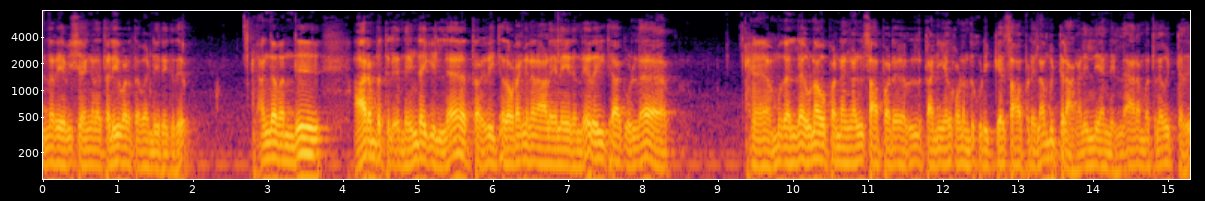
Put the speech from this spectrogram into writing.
நிறைய விஷயங்களை தெளிவுபடுத்த வேண்டி இருக்குது அங்கே வந்து ஆரம்பத்தில் இந்த இன்றைக்கு இல்லை ரீச்சா தொடங்கின நாளையில இருந்து ரீச்சாக்குள்ள முதல்ல உணவு பண்ணங்கள் சாப்பாடுகள் தண்ணிகள் கொண்டு குடிக்க சாப்பிடலாம் எல்லாம் விட்டுறாங்க. இல்லையான்னு இல்லை ஆரம்பத்தில் விட்டது.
